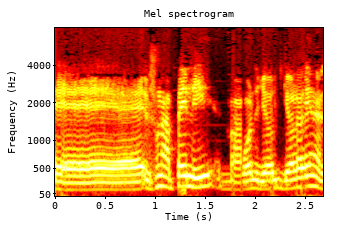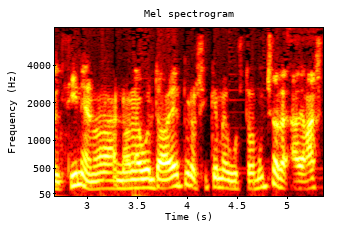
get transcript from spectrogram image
Eh, es una peli, me acuerdo, yo, yo la vi en el cine, no la, no la he vuelto a ver, pero sí que me gustó mucho. Además,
